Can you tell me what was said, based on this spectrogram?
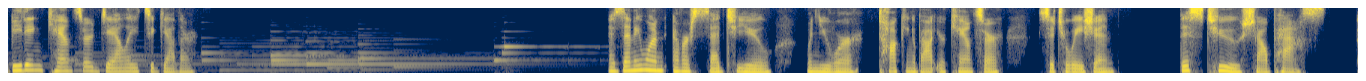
beating cancer daily together. Has anyone ever said to you when you were talking about your cancer situation, this too shall pass?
